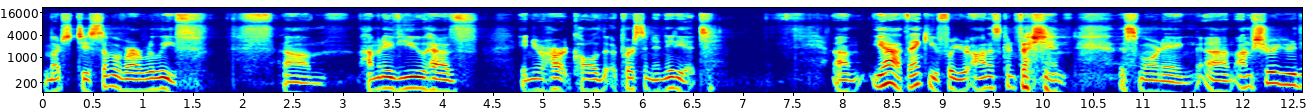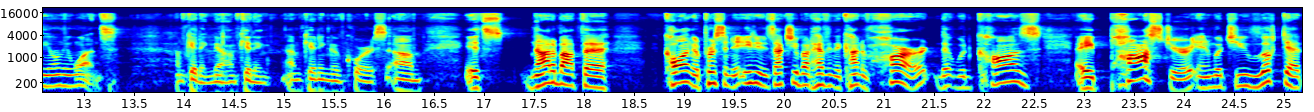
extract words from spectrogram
much to some of our relief. Um, how many of you have in your heart called a person an idiot? Um, yeah, thank you for your honest confession this morning. Um, I'm sure you're the only ones. I'm kidding. No, I'm kidding. I'm kidding, of course. Um, it's not about the calling a person an idiot It's actually about having the kind of heart that would cause a posture in which you looked at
